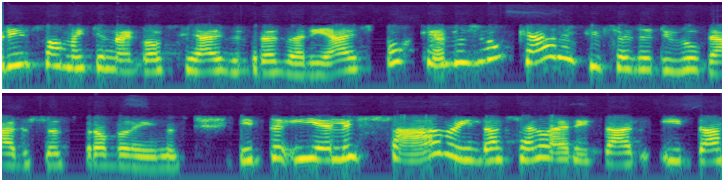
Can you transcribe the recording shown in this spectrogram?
principalmente negociais empresariais, porque eles não querem que seja divulgado seus problemas. E, e, eles sabem da celeridade e da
